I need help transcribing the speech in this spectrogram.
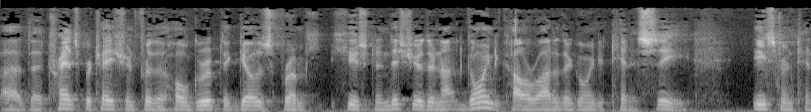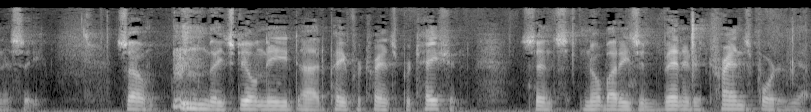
uh, the transportation for the whole group that goes from Houston. This year they're not going to Colorado; they're going to Tennessee, Eastern Tennessee. So they still need uh, to pay for transportation since nobody's invented a transporter yet.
